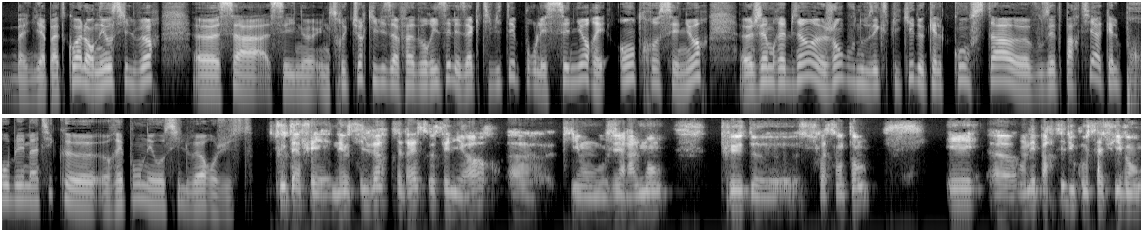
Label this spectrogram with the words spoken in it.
Ben, il n'y a pas de quoi. Alors Neo Silver, euh, ça, c'est une, structure qui vise à favoriser les activités pour les seniors et entre seniors. Euh, j'aimerais bien, euh, Jean, que vous nous expliquiez de quel constat vous êtes parti, à quelle problématique répond Neo Silver au juste? Tout à fait. Neo Silver s'adresse aux seniors qui ont généralement plus de 60 ans et euh, on est parti du constat suivant.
